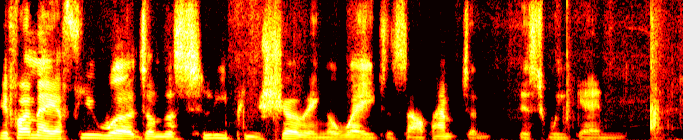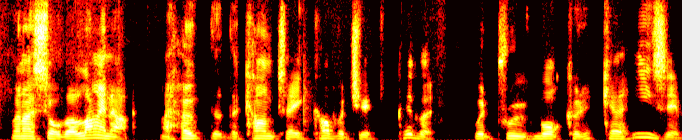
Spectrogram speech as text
If I may, a few words on the sleepy showing away to Southampton this weekend. When I saw the lineup, I hoped that the Kante Kovacic pivot would prove more co- cohesive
